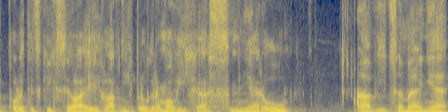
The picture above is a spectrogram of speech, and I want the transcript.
politických sil a jejich hlavních programových směrů a víceméně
